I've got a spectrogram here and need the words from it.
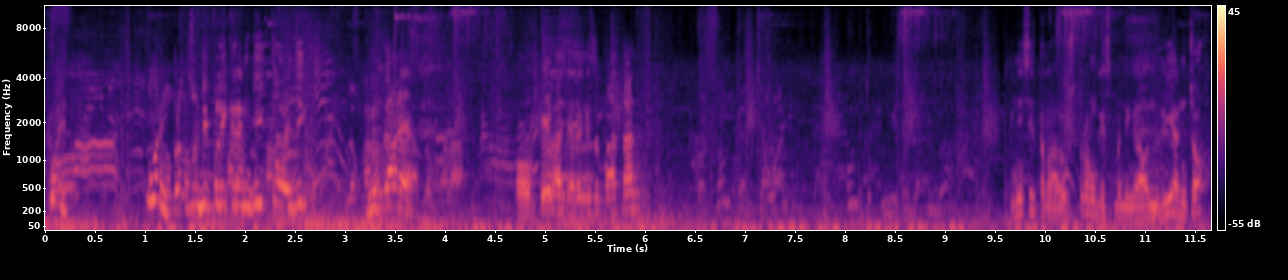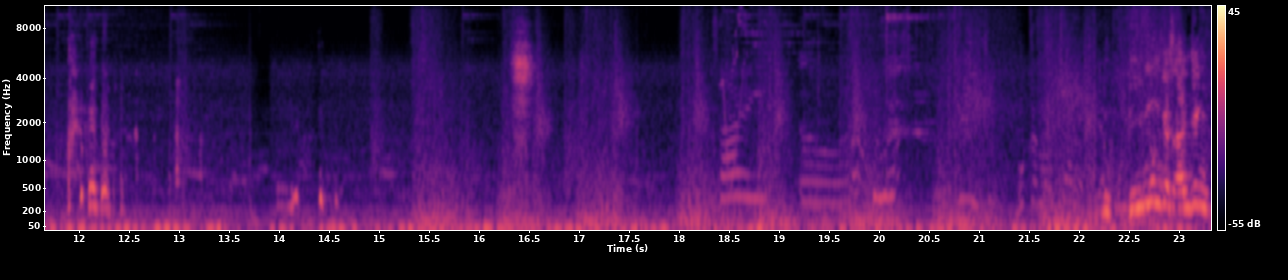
Woi, woi, langsung dipelikerin gitu anjing. Belum kalah ya? Belum kalah. Oke, masih ada kesempatan. kosongkan cawan untuk mengisinya kembali. Ini sih terlalu strong guys, mending lawan Rian, Cok. Sorry. Cara Duh, timun guys anjing.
